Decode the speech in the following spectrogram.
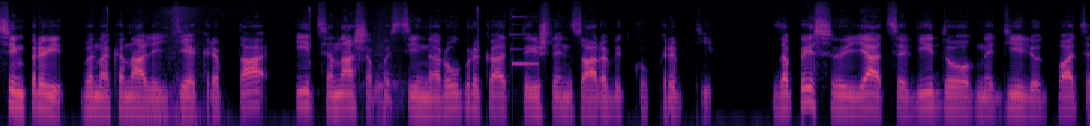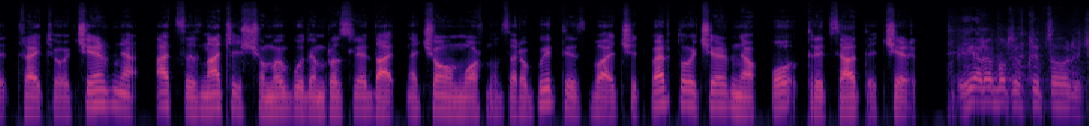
Всім привіт! Ви на каналі Є Крипта, і це наша постійна рубрика Тиждень заробітку в крипті. Записую я це відео в неділю 23 червня, а це значить, що ми будемо розглядати, на чому можна заробити з 24 червня по 30 червня. Я работаю в криптовалюте.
